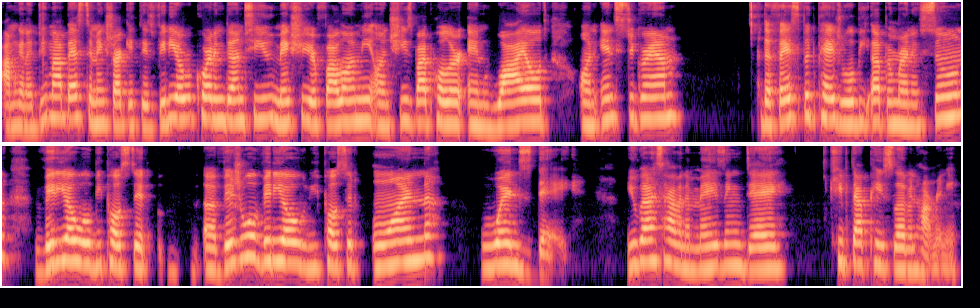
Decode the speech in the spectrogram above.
I'm going to do my best to make sure I get this video recording done to you. Make sure you're following me on She's Bipolar and Wild on Instagram. The Facebook page will be up and running soon. Video will be posted, a visual video will be posted on Wednesday. You guys have an amazing day. Keep that peace, love, and harmony.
